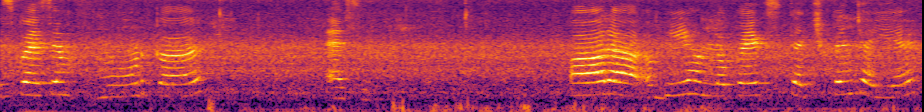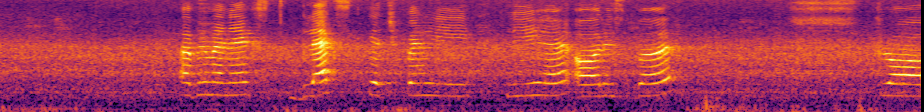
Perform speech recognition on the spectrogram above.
इसको ऐसे मोड़ कर ऐसे। और अभी हम लोग को एक स्केच पेन चाहिए। अभी मैंने एक ब्लैक स्केच पेन ली ली है, और इस पर स्ट्रॉबेरी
